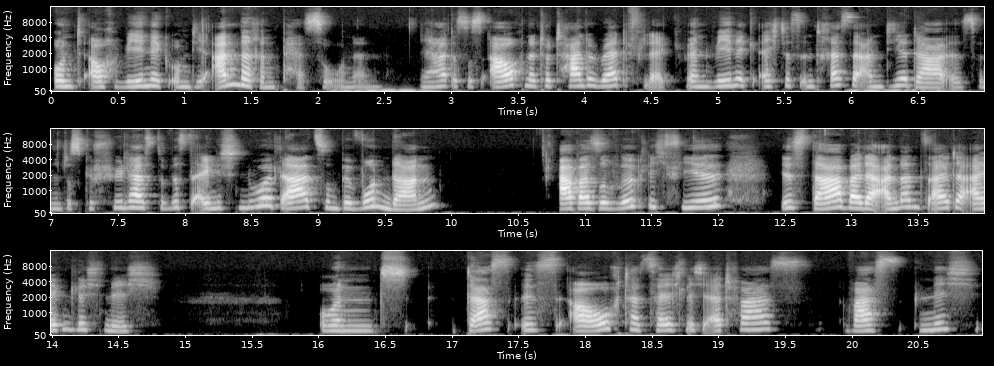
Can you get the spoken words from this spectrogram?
und auch wenig um die anderen Personen. Ja, das ist auch eine totale Red Flag, wenn wenig echtes Interesse an dir da ist, wenn du das Gefühl hast, du bist eigentlich nur da zum Bewundern, aber so wirklich viel ist da bei der anderen Seite eigentlich nicht. Und das ist auch tatsächlich etwas, was nicht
